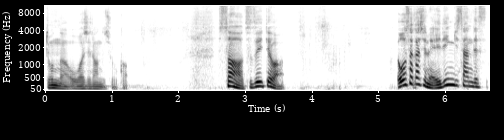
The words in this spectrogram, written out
どんなお味なんでしょうか。さあ、続いては、大阪市のエリンギさんです。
